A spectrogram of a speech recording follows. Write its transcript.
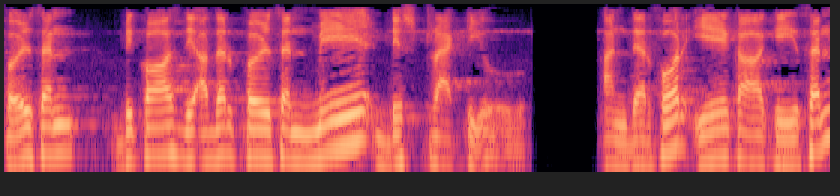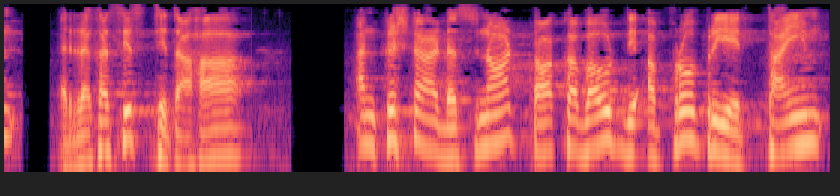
person because the other person may distract you. And therefore, Ekaki san rahasisthitaha. And Krishna does not talk about the appropriate time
